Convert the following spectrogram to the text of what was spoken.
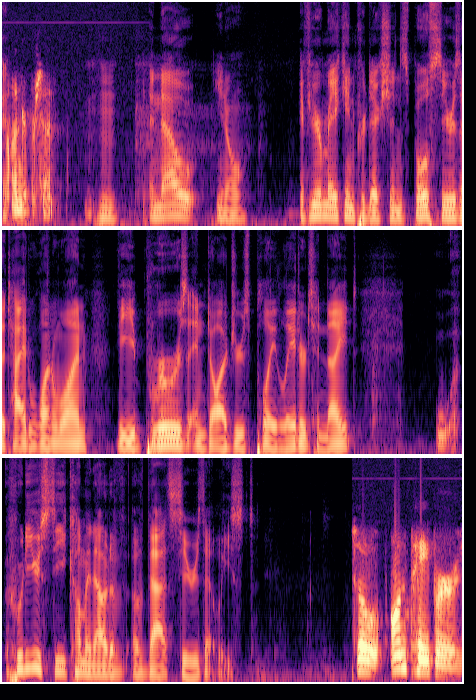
Hundred percent. Mm-hmm. And now you know, if you're making predictions, both series are tied one-one. The Brewers and Dodgers play later tonight. Who do you see coming out of, of that series at least? So on paper,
